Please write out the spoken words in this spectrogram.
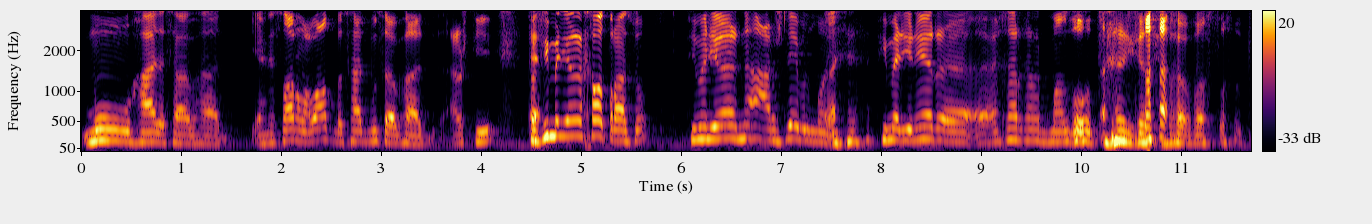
مو هذا سبب هذا يعني صاروا مع بعض بس هذا مو سبب هذا عرفت كيف؟ ففي مليونير خبط رأسه في مليونير نقع رجليه بالمي في مليونير آه، غرغر بمازوت غثرة بصوت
